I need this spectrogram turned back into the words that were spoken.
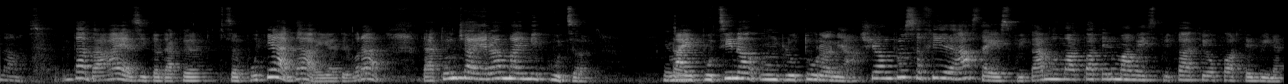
Da. da, da, aia zic că dacă se putea, da, e adevărat. Dar atunci era mai micuță. Da. Mai puțină umplutură în ea. Și eu am vrut să fie, asta explicam, numai, poate nu m-am explicat eu foarte bine.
